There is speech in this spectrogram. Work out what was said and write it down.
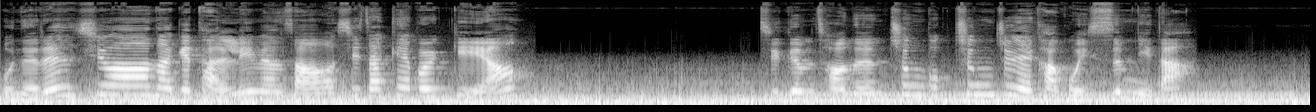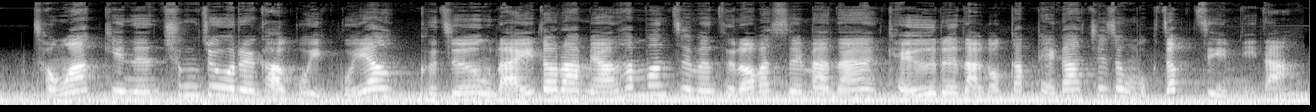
오늘은 시원하게 달리면서 시작해 볼게요. 지금 저는 충북 충주에 가고 있습니다. 정확히는 충주를 가고 있고요. 그중 라이더라면 한 번쯤은 들어봤을 만한 게으른 악어 카페가 최종 목적지입니다.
